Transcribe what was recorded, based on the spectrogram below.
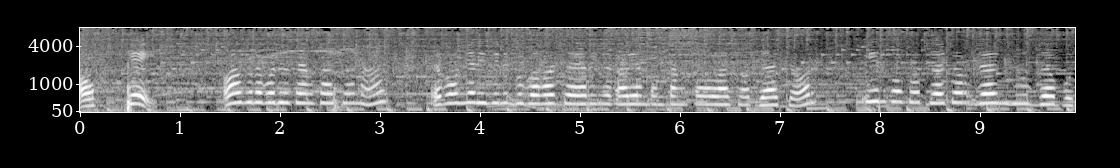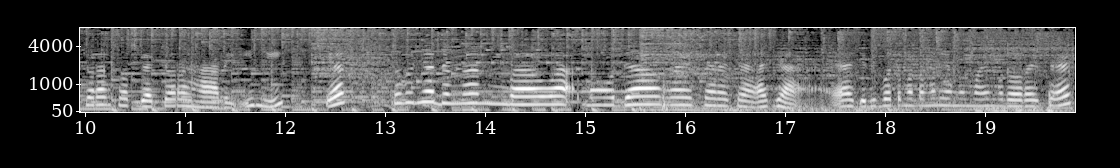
Oke. okay langsung dapetin sensasional. Ya pokoknya di sini gue bakal sharing ke kalian tentang pola slot gacor info slot gacor dan juga bocoran slot gacor hari ini ya. Tentunya dengan bawa modal receh-receh aja ya. Jadi buat teman-teman yang mau main modal receh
